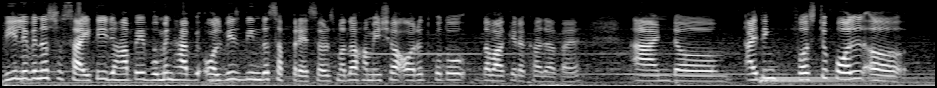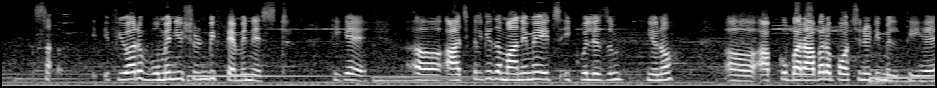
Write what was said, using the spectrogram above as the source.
we live in a society जहाँ पे women have always been the suppressors मतलब हमेशा औरत को तो दबा के रखा जाता है। And I think first of all if you are a women you should be feminist ठीक है? uh, आजकल के ज़माने में इट्स इक्वलिज्म यू नो आपको बराबर अपॉर्चुनिटी मिलती है।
